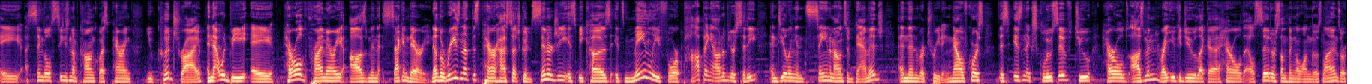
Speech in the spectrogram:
a, a single season of conquest pairing you could try and that would be a Harald primary Osman secondary. Now the reason that this pair has such good synergy is because it's mainly for popping out of your city and dealing insane amounts of damage and then retreating. Now of course this isn't exclusive to Harald Osman right? You could do like a Harald El Cid or something along those lines or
